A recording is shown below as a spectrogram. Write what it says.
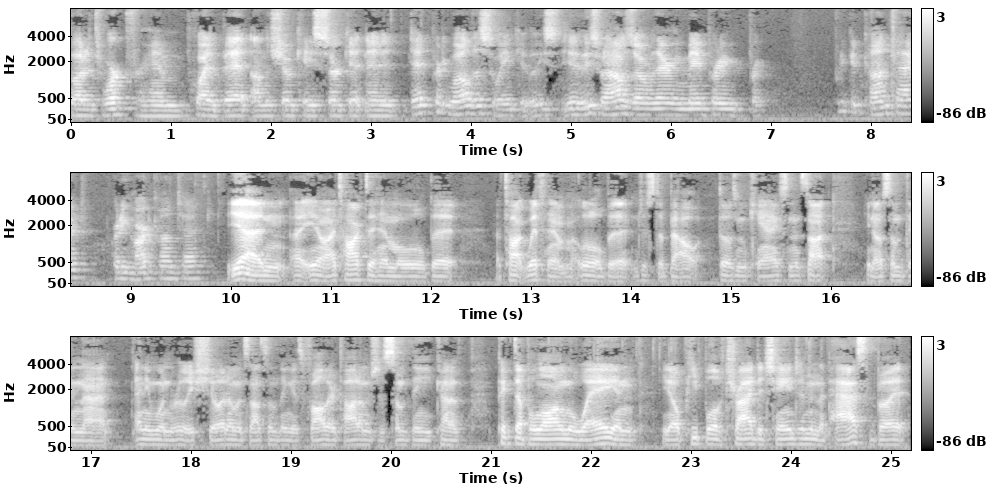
but it's worked for him quite a bit on the showcase circuit, and it did pretty well this week. At least, at least when I was over there, he made pretty, pretty, good contact, pretty hard contact. Yeah, and uh, you know, I talked to him a little bit. I talked with him a little bit just about those mechanics, and it's not, you know, something that anyone really showed him. It's not something his father taught him. It's just something he kind of picked up along the way, and you know, people have tried to change him in the past, but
